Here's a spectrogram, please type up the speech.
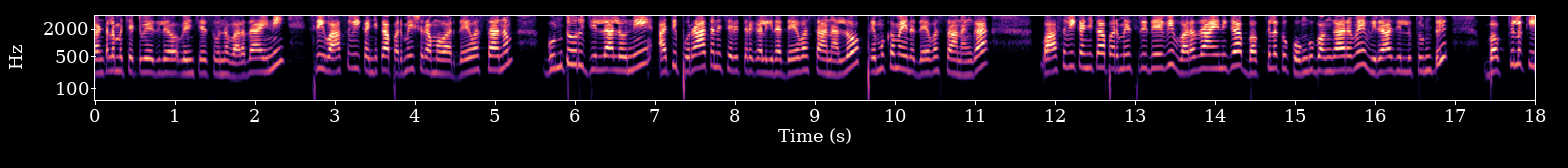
గంటలమ్మ చెట్టు వేదిలో వేంచేసి ఉన్న వరదాయిని శ్రీ వాసవి కన్యకా పరమేశ్వర అమ్మవారి దేవస్థానం గుంటూరు జిల్లాలోని అతి పురాతన చరిత్ర కలిగిన దేవస్థానాల్లో ప్రముఖమైన దేవస్థానంగా వాసవి కన్యకా పరమేశ్వరీదేవి వరదాయనిగా భక్తులకు కొంగు బంగారమే విరాజిల్లుతుంటే భక్తులకి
